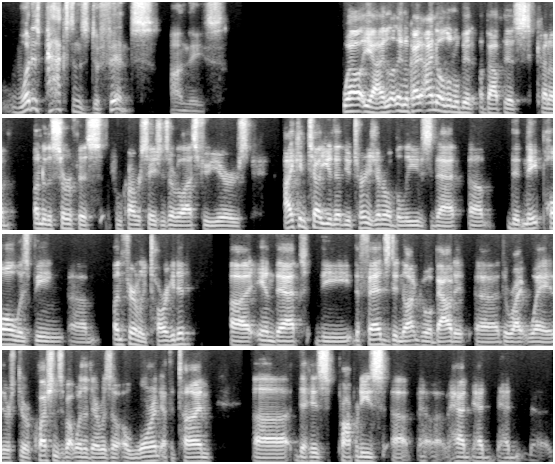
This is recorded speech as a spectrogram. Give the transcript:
what is Paxton's defense on these? Well, yeah, I, look, I, I know a little bit about this kind of under the surface from conversations over the last few years. I can tell you that the attorney general believes that um, that Nate Paul was being um, unfairly targeted, uh, and that the the feds did not go about it uh, the right way. There's there were questions about whether there was a, a warrant at the time uh, that his properties uh, uh, had had had uh,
